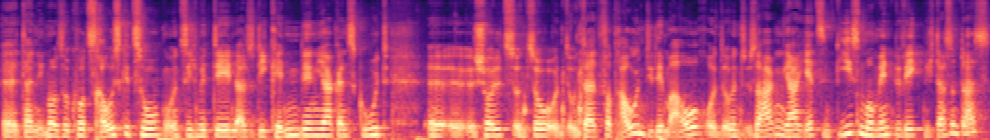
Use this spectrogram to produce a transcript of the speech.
äh, dann immer so kurz rausgezogen und sich mit denen, also die kennen den ja ganz gut, äh, Scholz und so, und, und da vertrauen die dem auch und, und sagen, ja, jetzt in diesem Moment bewegt mich das und das.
